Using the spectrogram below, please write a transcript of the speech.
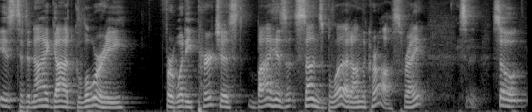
is to deny god glory for what he purchased by his son's blood on the cross right so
